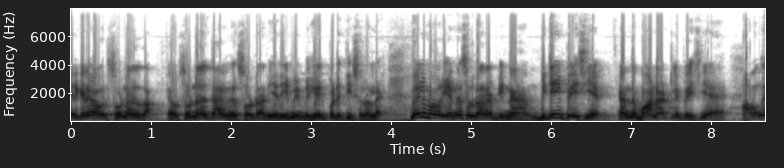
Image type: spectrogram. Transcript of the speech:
ஏற்கனவே அவர் சொன்னது தான் அவர் சொன்னது தான் அவர் சொல்கிறாரு எதையுமே மிகைப்படுத்தி சொல்லலை. மேலும் அவர் என்ன சொல்கிறார் அப்படின்னா விஜய் பேசிய அந்த மாநாட்டில் பேசிய அவங்க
